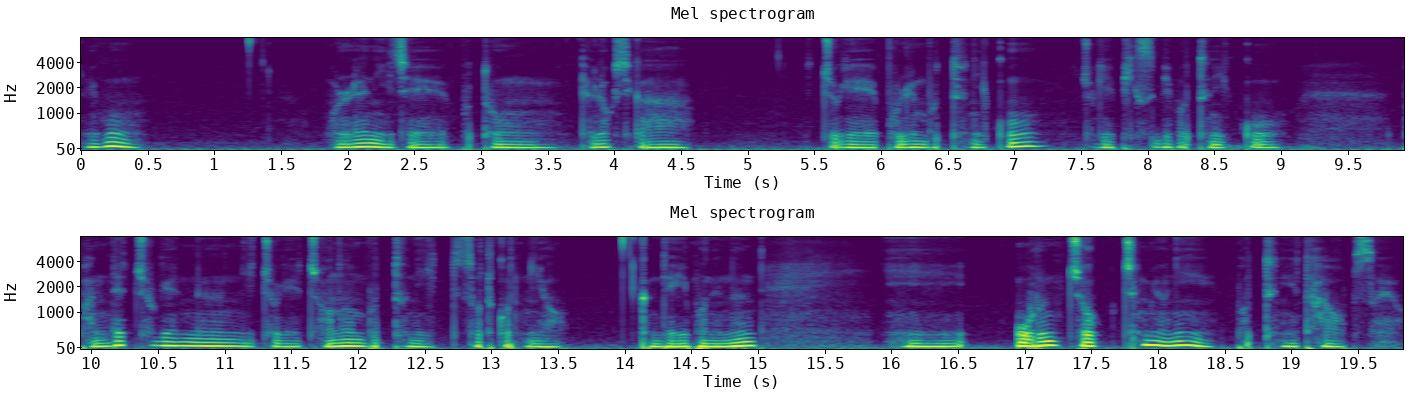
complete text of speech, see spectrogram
그리고 원래는 이제 보통 갤럭시가 이쪽에 볼륨 버튼 있고 이쪽에 빅스비 버튼 있고 반대쪽에는 이쪽에 전원 버튼이 있었거든요. 근데 이번에는 이 오른쪽 측면이 버튼이 다 없어요.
